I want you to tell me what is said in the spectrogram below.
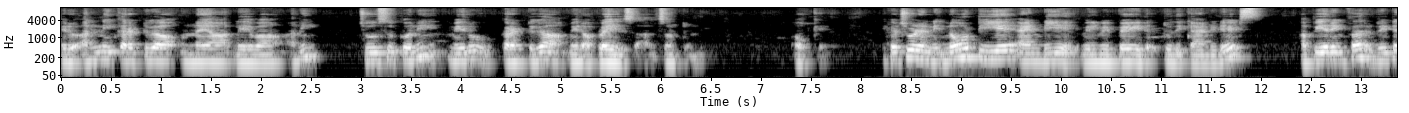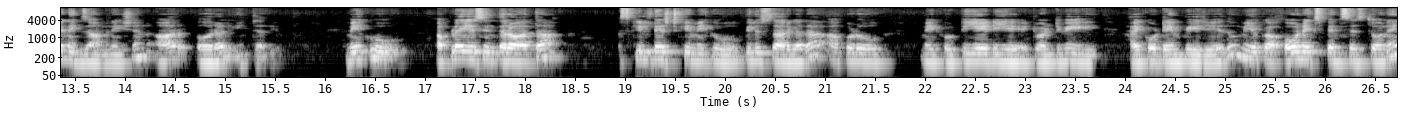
మీరు అన్నీ కరెక్ట్గా ఉన్నాయా లేవా అని చూసుకొని మీరు కరెక్ట్గా మీరు అప్లై చేయాల్సి ఉంటుంది. ఓకే ఇక్కడ చూడండి no TA and DA will be paid to the candidates appearing for written examination or oral interview మీకు అప్లై చేసిన తర్వాత స్కిల్ టెస్ట్కి మీకు పిలుస్తారు కదా అప్పుడు మీకు టీఏడిఏ ఎటువంటివి హైకోర్టు ఏం పే చేయదు. మీ యొక్క ఓన్ ఎక్స్పెన్సెస్తోనే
